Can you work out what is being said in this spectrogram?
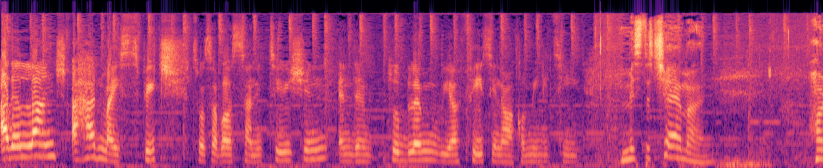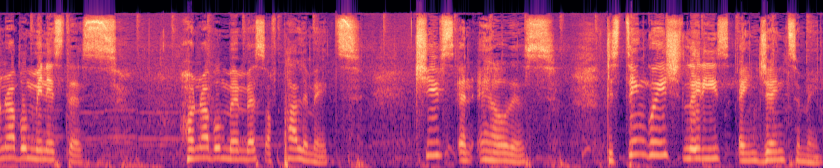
At the lunch, I had my speech. It was about sanitation and the problem we are facing in our community. Mr. Chairman, Honorable Ministers, Honorable Members of Parliament, Chiefs and Elders, distinguished ladies and gentlemen,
